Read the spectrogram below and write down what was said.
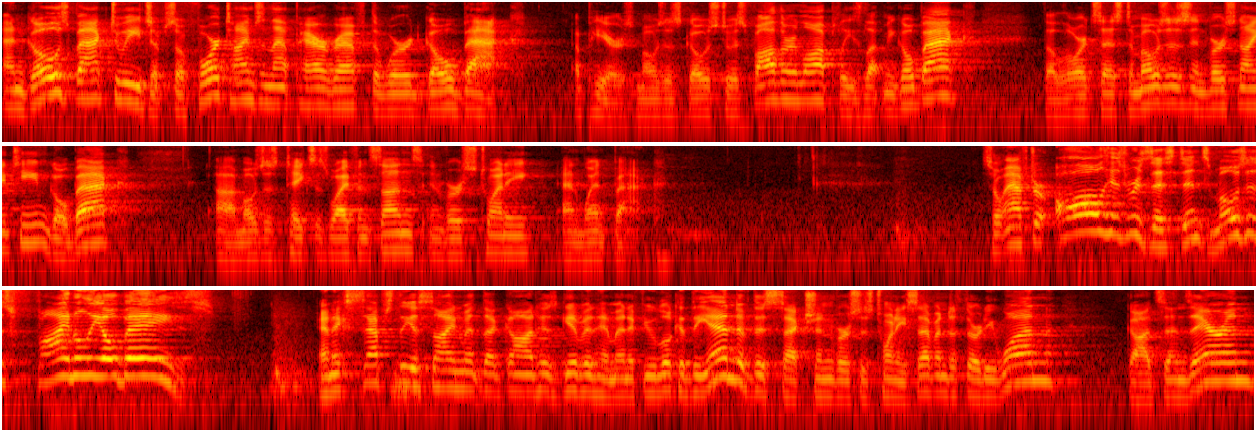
and goes back to Egypt. So, four times in that paragraph, the word go back appears. Moses goes to his father in law, please let me go back. The Lord says to Moses in verse 19, go back. Uh, Moses takes his wife and sons in verse 20 and went back. So, after all his resistance, Moses finally obeys and accepts the assignment that God has given him. And if you look at the end of this section, verses 27 to 31, God sends Aaron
